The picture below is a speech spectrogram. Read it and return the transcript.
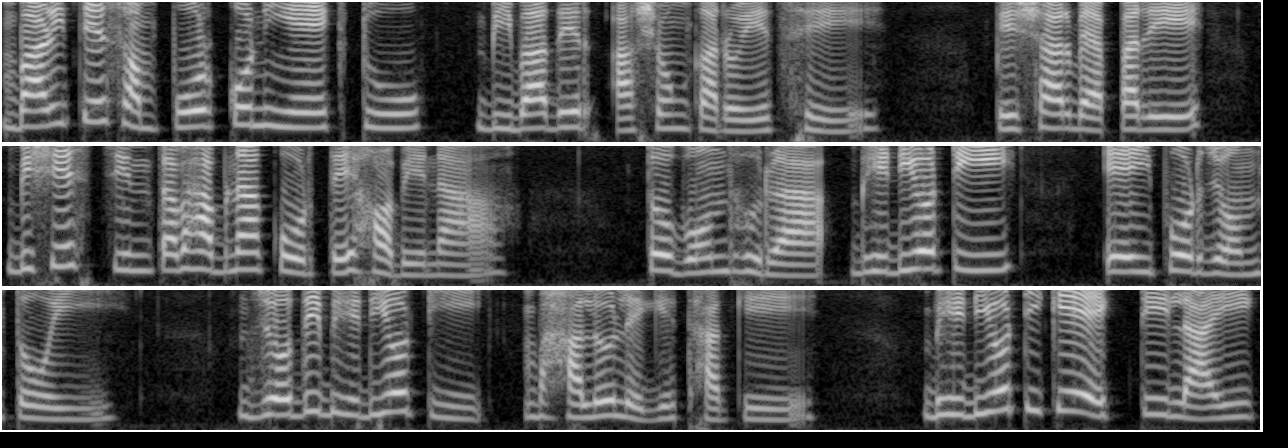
বাড়িতে সম্পর্ক নিয়ে একটু বিবাদের আশঙ্কা রয়েছে। পেশার ব্যাপারে বিশেষ চিন্তাভাবনা করতে হবে না। তো বন্ধুরা, ভিডিওটি এই পর্যন্তই। যদি ভিডিওটি ভালো লেগে থাকে, ভিডিওটিকে একটি লাইক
